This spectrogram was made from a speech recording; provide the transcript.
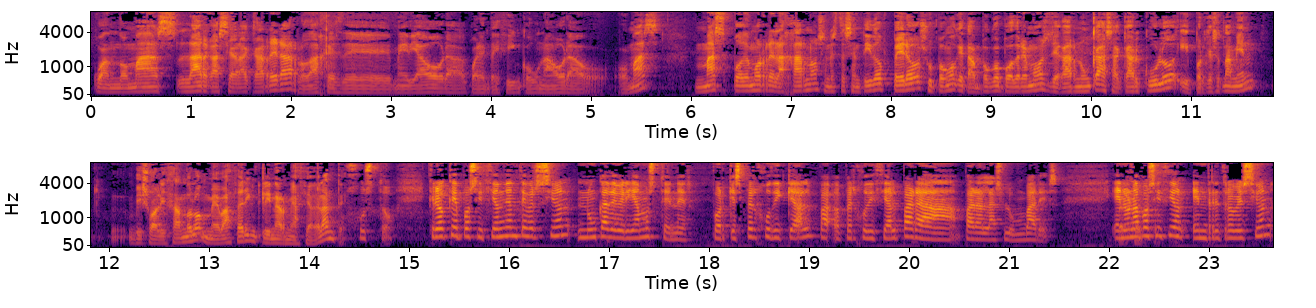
Cuando más larga sea la carrera, rodajes de media hora, 45, una hora o más, más podemos relajarnos en este sentido, pero supongo que tampoco podremos llegar nunca a sacar culo y porque eso también, visualizándolo, me va a hacer inclinarme hacia adelante. Justo. Creo que posición de anteversión nunca deberíamos tener, porque es perjudicial, perjudicial para, para las lumbares. En una posición en retroversión,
